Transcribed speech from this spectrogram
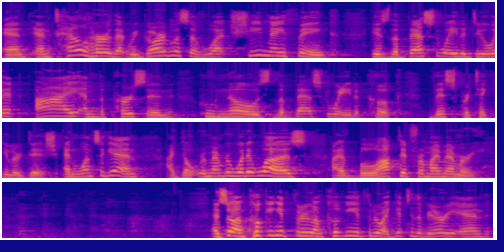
And, and tell her that regardless of what she may think is the best way to do it, I am the person who knows the best way to cook this particular dish. And once again, I don't remember what it was, I have blocked it from my memory. And so I'm cooking it through, I'm cooking it through. I get to the very end,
